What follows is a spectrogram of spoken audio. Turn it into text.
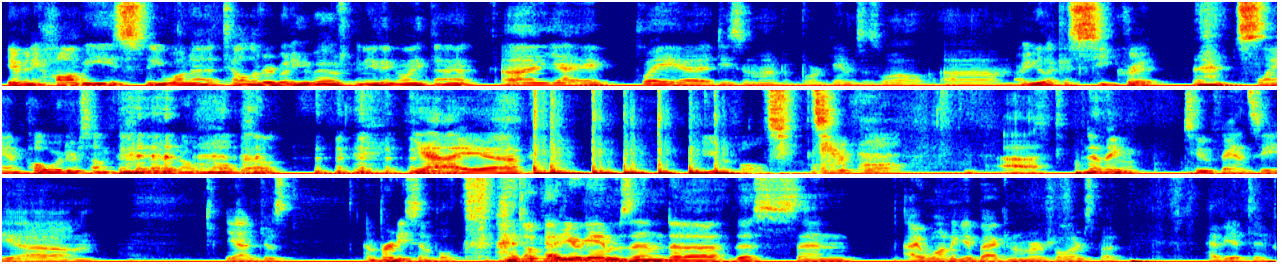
You have any hobbies you want to tell everybody about? Anything like that? uh, yeah, I play a decent amount of board games as well. Um, Are you like a secret slam poet or something that I don't know about? yeah, I uh, Beautiful. Wonderful. uh, nothing too fancy. Um, yeah, just I'm pretty simple. Okay. Video games and uh, this, and I want to get back into martial arts, but have yet to.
